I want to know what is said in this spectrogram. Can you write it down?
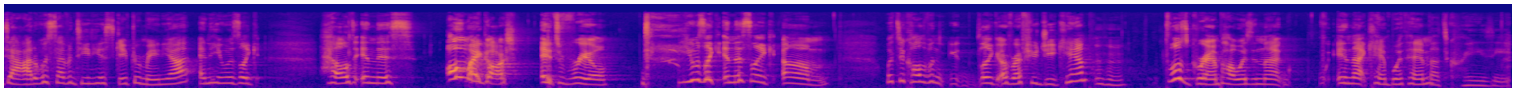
dad was 17, he escaped Romania and he was like held in this. Oh my gosh, it's real. he was like in this like um, what's it called when you, like a refugee camp? Mm-hmm. Flo's grandpa was in that in that camp with him, that's crazy.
